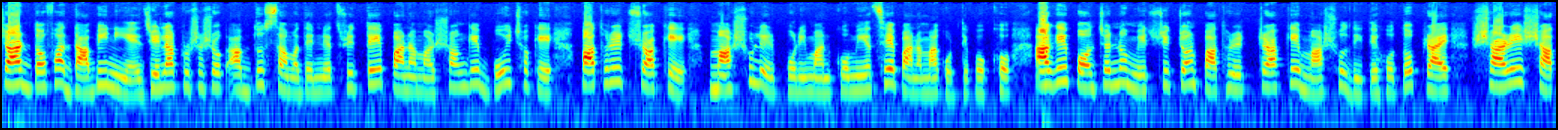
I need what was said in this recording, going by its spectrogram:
চার দফা দাবি নিয়ে জেলা প্রশাসক আব্দুস সামাদের নেতৃত্বে পানামার সঙ্গে বৈঠকে পাথরের ট্রাকে মাসুলের পরিমাণ কমিয়েছে পানামা কর্তৃপক্ষ। আগে পঞ্চান্ন মেট্রিক টন পাথরের ট্রাকে মাসুল দিতে হতো প্রায় সাড়ে সাত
